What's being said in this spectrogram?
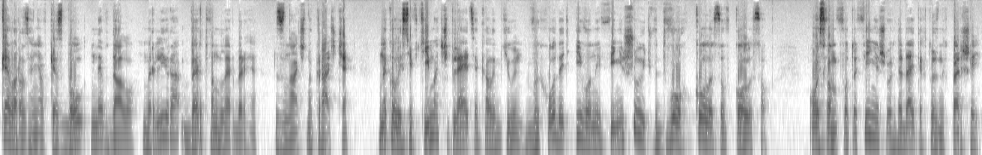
Кева розганяв Кезбол невдало. Мерліра Берт Ван Лерберге значно краще. На колесі в Тіма чіпляється Калеб Юен, виходить і вони фінішують вдвох колесо в колесо. Ось вам фотофініш, виглядайте, хто з них перший.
